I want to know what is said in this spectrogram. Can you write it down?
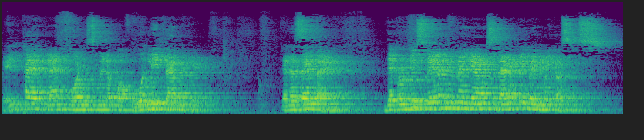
the entire plant body is made up of only gametophyte. At the same time, they produce male and female gametes directly by mitosis.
